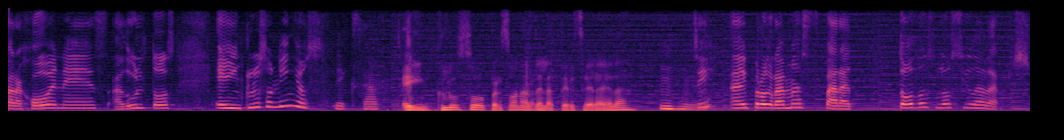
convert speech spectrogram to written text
Para jóvenes, adultos e incluso niños. Exacto. E incluso personas de la tercera edad. Sí, hay programas para todos los ciudadanos.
